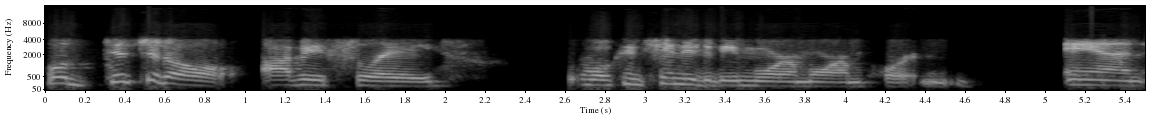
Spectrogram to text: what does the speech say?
Well, digital obviously will continue to be more and more important, and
